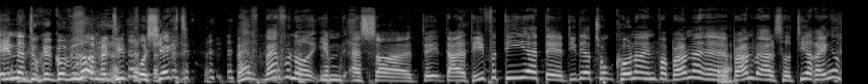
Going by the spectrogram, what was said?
inden at du kan gå videre med dit projekt. Hvad, hvad for noget? Jamen, altså, det, der, det er fordi, at øh, de der to kunder inden for børne, ja. børneværelset, de har ringet.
